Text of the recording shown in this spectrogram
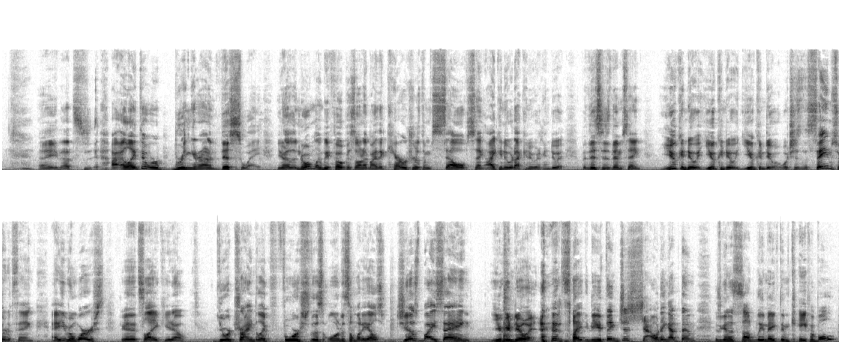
Hey, that's I like that we're bringing it around this way. You know, normally we focus on it by the characters themselves saying, "I can do it, I can do it, I can do it," but this is them saying, "You can do it, you can do it, you can do it," which is the same sort of thing, and even worse because it's like you know you're trying to like force this onto somebody else just by saying you can do it. it's like, do you think just shouting at them is gonna suddenly make them capable?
